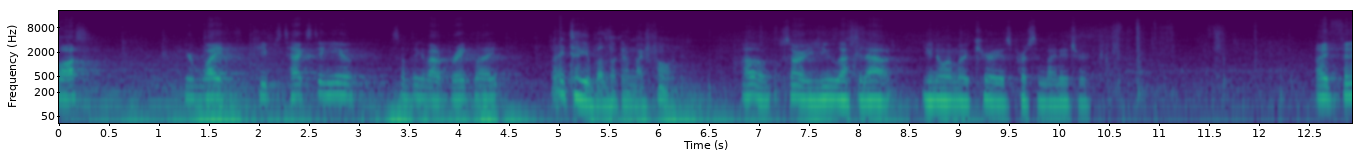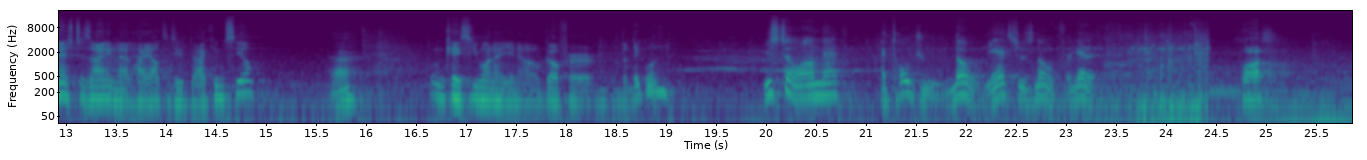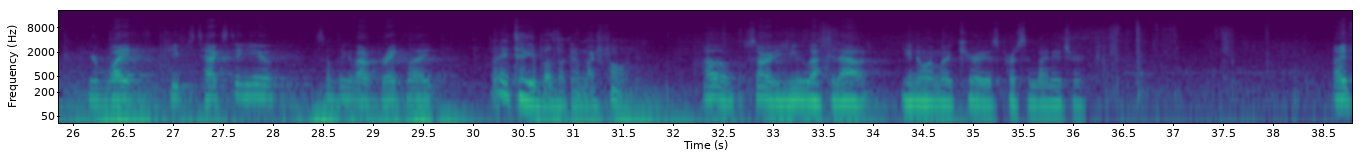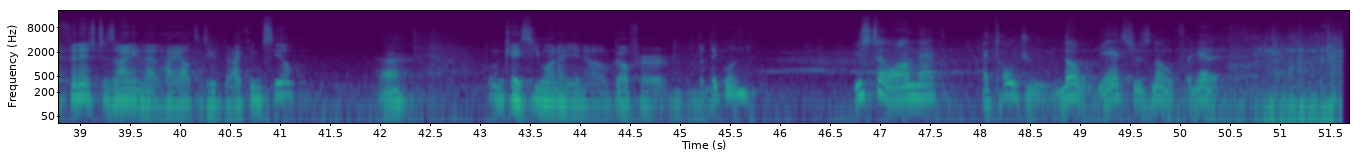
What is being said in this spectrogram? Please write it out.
Boss, your wife keeps texting you something about a brake light. What did I tell you about looking at my phone? Oh, sorry, you left it out. You know I'm a curious person by nature. I finished designing that high altitude vacuum seal. Huh? In case you want to, you know, go for the big one. You're still on that? I told you, no. The answer is no. Forget it. Boss, your wife keeps texting you something about a brake light. What did I tell you about looking at my phone? Oh, sorry, you left it out. You know I'm a curious person by nature. I finished designing that high altitude vacuum seal. Huh? In case you want to, you know, go for the big one. You still on that? I told you, no. The answer is no. Forget it.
